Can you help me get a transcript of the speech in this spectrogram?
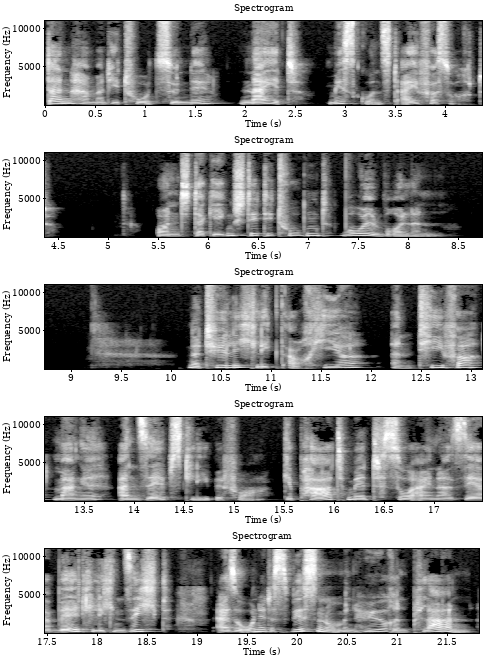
Dann haben wir die Todsünde Neid. Missgunst, Eifersucht. Und dagegen steht die Tugend Wohlwollen. Natürlich liegt auch hier ein tiefer Mangel an Selbstliebe vor, gepaart mit so einer sehr weltlichen Sicht. also ohne das Wissen um einen höheren Plan,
